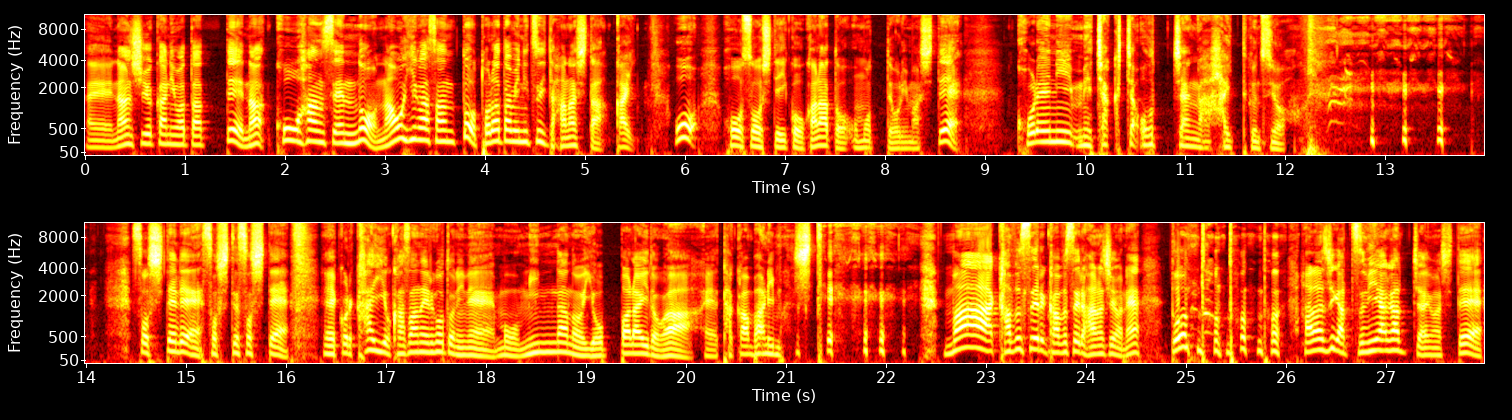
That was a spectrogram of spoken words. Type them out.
えー、何週間にわたってな、後半戦の直比賀さんとトラ旅について話した回を放送していこうかなと思っておりまして、これにめちゃくちゃおっちゃんが入ってくんですよ。そしてね、そしてそして、えー、これ回を重ねるごとにね、もうみんなの酔っ払い度が、えー、高まりまして まあ、被せる被せる話をね、どんどんどんどん話が積み上がっちゃいまして、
